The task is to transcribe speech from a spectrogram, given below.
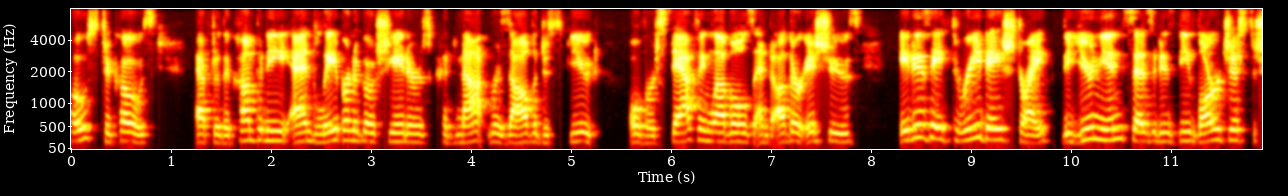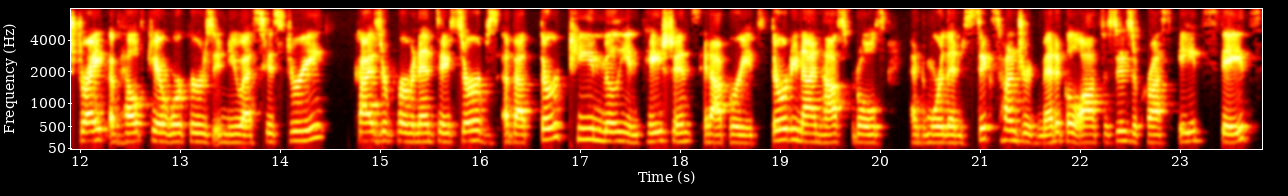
coast to coast after the company and labor negotiators could not resolve a dispute over staffing levels and other issues. It is a three day strike. The union says it is the largest strike of healthcare workers in U.S. history. Kaiser Permanente serves about 13 million patients. It operates 39 hospitals and more than 600 medical offices across eight states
